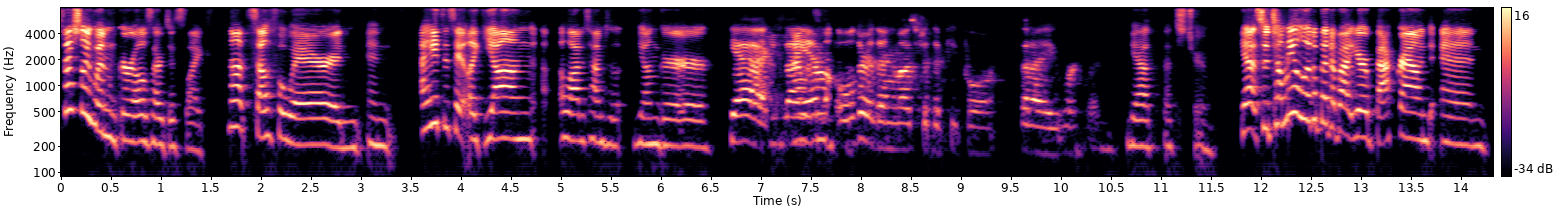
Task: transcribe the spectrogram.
Especially when girls are just like not self-aware and and I hate to say it like young, a lot of times younger Yeah, because I I am thinking- older than most of the people that I work with. Yeah, that's true. Yeah. So tell me a little bit about your background and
